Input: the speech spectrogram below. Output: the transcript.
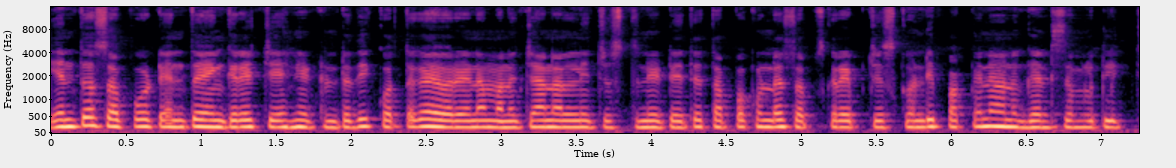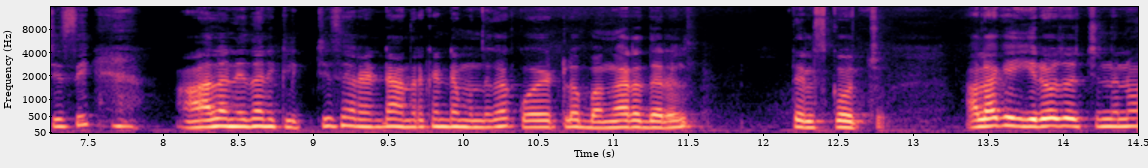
ఎంతో సపోర్ట్ ఎంతో ఎంకరేజ్ చేసినట్టుంటుంది. కొత్తగా ఎవరైనా మన ఛానల్ని చూస్తున్నట్టయితే తప్పకుండా సబ్స్క్రైబ్ చేసుకోండి. పక్కనే ఉన్న గంట సెంబులు క్లిక్ చేసి ఆల్ అనే దాన్ని క్లిక్ చేశారంటే అందరికంటే ముందుగా కోయట్లో బంగారు ధరలు తెలుసుకోవచ్చు. అలాగే ఈరోజు వచ్చిందను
